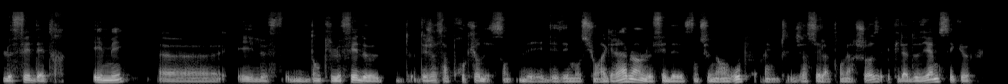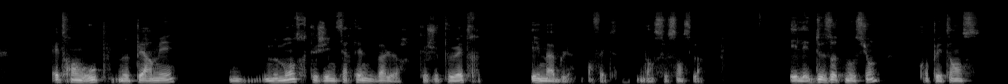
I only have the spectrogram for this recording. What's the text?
le fait d'être aimé euh, et donc le fait de, déjà ça procure des, émotions agréables, hein, le fait de fonctionner en groupe, déjà c'est la première chose. Et puis la deuxième, c'est que être en groupe me permet, me montre que j'ai une certaine valeur, que je peux être aimable en fait dans ce sens-là. Et les deux autres notions, compétence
